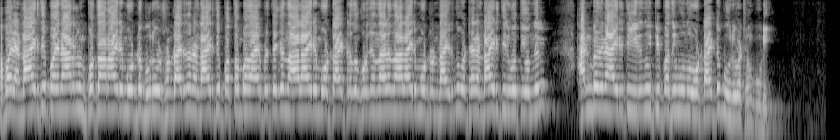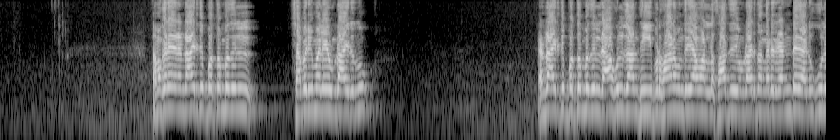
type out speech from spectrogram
അപ്പോൾ രണ്ടായിരത്തി പതിനാറിൽ മുപ്പത്താറായിരം വോട്ട് ഭൂരിപക്ഷം ഉണ്ടായിരുന്നു. രണ്ടായിരത്തി പത്തൊമ്പത് ആയപ്പോഴത്തേക്ക് നാലായിരം വോട്ടായിട്ട് അത് കുറഞ്ഞെന്നാലും നാലായിരം വോട്ടുണ്ടായിരുന്നു. പക്ഷേ രണ്ടായിരത്തി ഇരുപത്തി ഒന്നിൽ അൻപതിനായിരത്തി ഇരുന്നൂറ്റി പതിമൂന്ന് വോട്ടായിട്ട് ഭൂരിപക്ഷം കൂടി. നമുക്കറിയാം രണ്ടായിരത്തി പത്തൊമ്പതിൽ ശബരിമല ഉണ്ടായിരുന്നു. രണ്ടായിരത്തി പത്തൊമ്പതിൽ രാഹുൽ ഗാന്ധി പ്രധാനമന്ത്രിയാവാനുള്ള സാധ്യത ഉണ്ടായിരുന്നു. അങ്ങനെ രണ്ട് അനുകൂല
